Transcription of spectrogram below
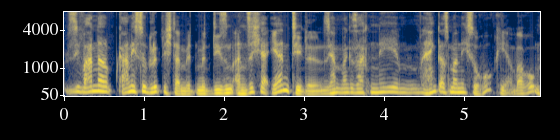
Sie waren da gar nicht so glücklich damit, mit diesem an sich ja Ehrentitel. Sie haben mal gesagt, nee, hängt das mal nicht so hoch hier. Warum?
